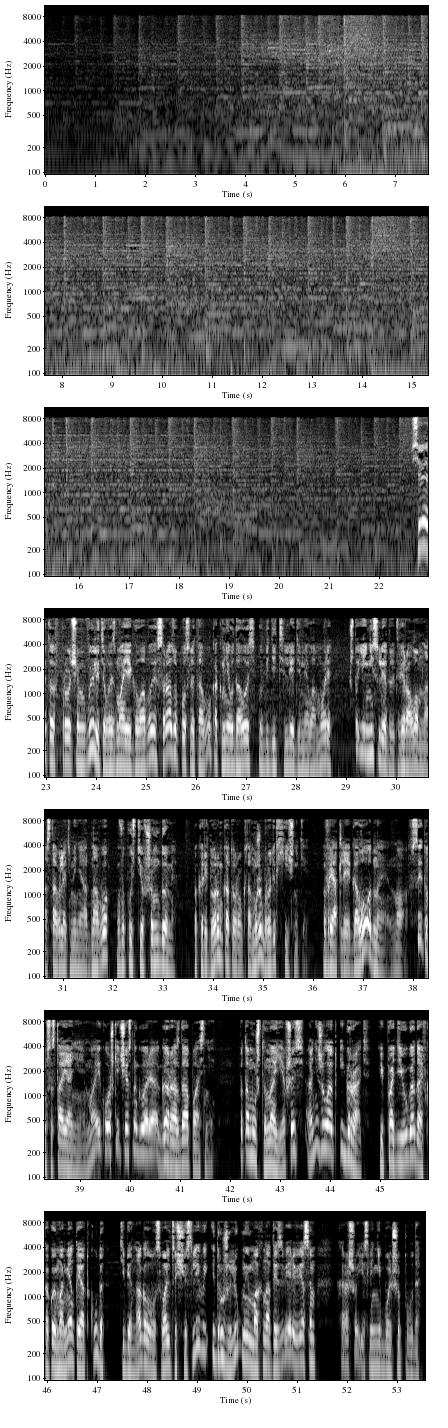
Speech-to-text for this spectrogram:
Все это, впрочем, вылетело из моей головы сразу после того, как мне удалось убедить леди Меламоре, что ей не следует вероломно оставлять меня одного в выпустившем доме, по коридорам которого к тому же бродят хищники. Вряд ли голодные, но в сытом состоянии мои кошки, честно говоря, гораздо опаснее, потому что наевшись, они желают играть. И поди угадай, в какой момент и откуда тебе на голову свалится счастливый и дружелюбный мохнатый зверь весом хорошо, если не больше пуда.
